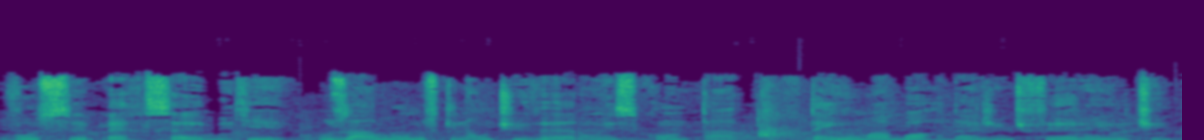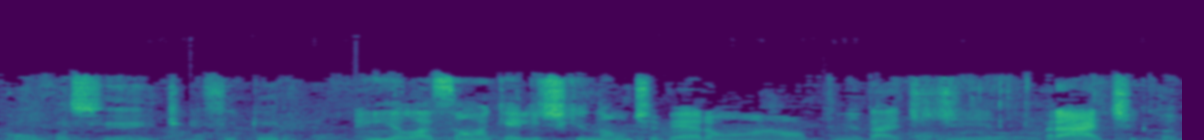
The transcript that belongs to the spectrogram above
Você percebe que os alunos que não tiveram esse contato têm uma abordagem diferente com o paciente no futuro? Em relação àqueles que não tiveram a oportunidade de prática,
